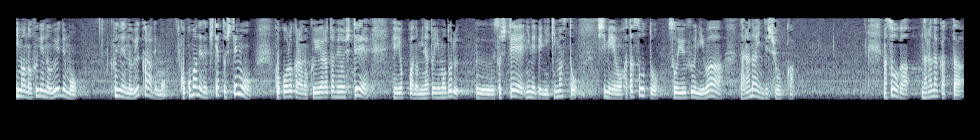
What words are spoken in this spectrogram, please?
今の船の上でも船の上からでもここまで来たとしても心からの悔い改めをしてヨッパの港に戻る。そしてニネベに行きますと使命を果たそうとそういうふうにはならないんでしょうか、まあ、そうがならなかった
